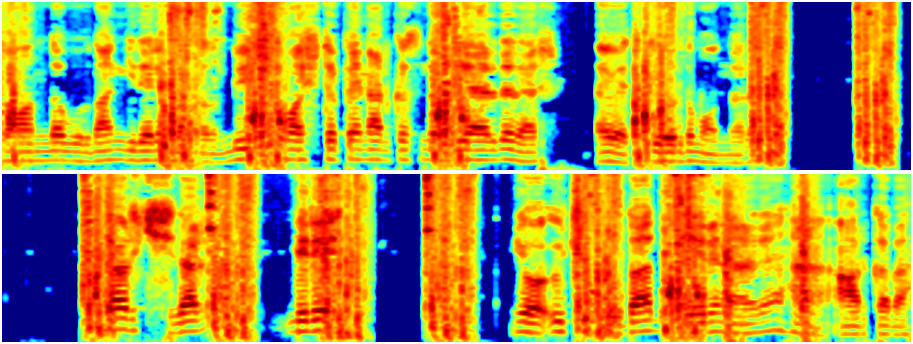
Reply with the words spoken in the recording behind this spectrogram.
Şu anda buradan gidelim bakalım. Büyük ihtimal şu tepenin arkasında bir yerdeler. Evet gördüm onları. Dört kişiler. Biri Yo üçü burada. Diğeri nerede? Ha arkada.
